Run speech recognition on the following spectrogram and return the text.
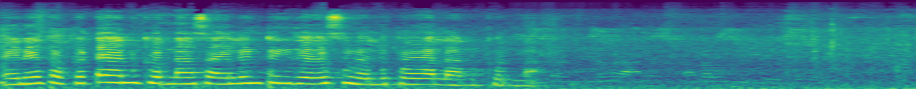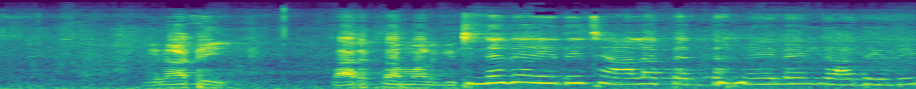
నేనైతే ఒకటే అనుకున్నా సైలెంట్గా చేసి వెళ్ళిపోవాలనుకున్నా. ఈనాటి కార్యక్రమానికి చిన్నదే ఇది చాలా పెద్ద మేలేం కాదు ఇది.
